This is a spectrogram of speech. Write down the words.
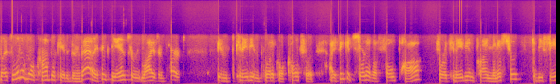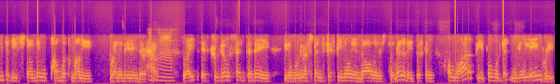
But it's a little more complicated than that. I think the answer lies in part in Canadian political culture. I think it's sort of a faux pas for a Canadian prime minister to be seen to be spending public money renovating their house, mm-hmm. right? If Trudeau said today, you know, we're going to spend $50 million to renovate this thing, a lot of people would get really angry.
